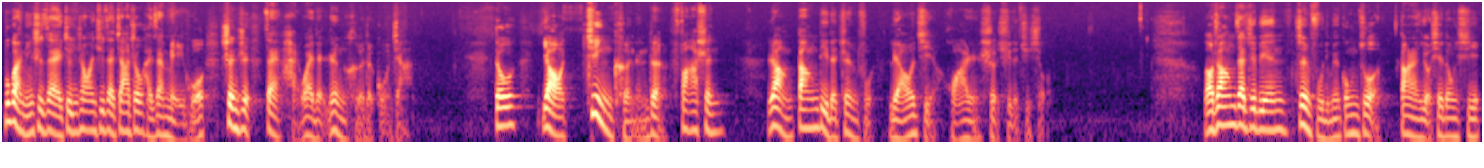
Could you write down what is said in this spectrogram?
不管您是在旧金山湾区、在加州，还是在美国，甚至在海外的任何的国家，都要。尽可能的发声，让当地的政府了解华人社区的需求。老张在这边政府里面工作，当然有些东西，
